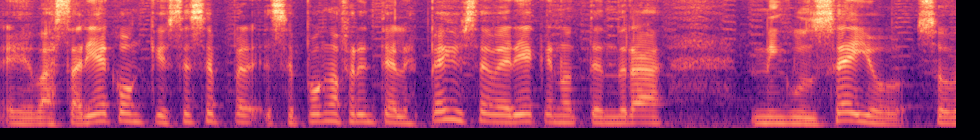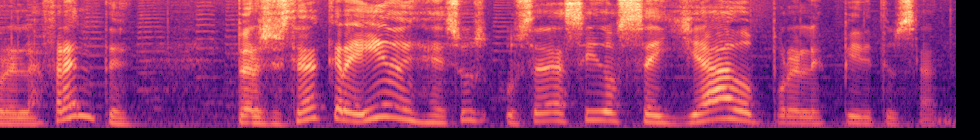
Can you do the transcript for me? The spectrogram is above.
eh, bastaría con que usted se, ponga frente al espejo y usted vería que no tendrá ningún sello sobre la frente. Pero si usted ha creído en Jesús, usted ha sido sellado por el Espíritu Santo.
